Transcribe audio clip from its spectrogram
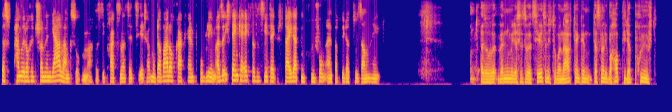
das haben wir doch jetzt schon ein Jahr lang so gemacht, dass die Praxen das erzählt haben und da war doch gar kein Problem. Also ich denke echt, dass es mit der gesteigerten Prüfung einfach wieder zusammenhängt. Und also wenn du mir das jetzt so erzählst und ich drüber nachdenke, dass man überhaupt wieder prüft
